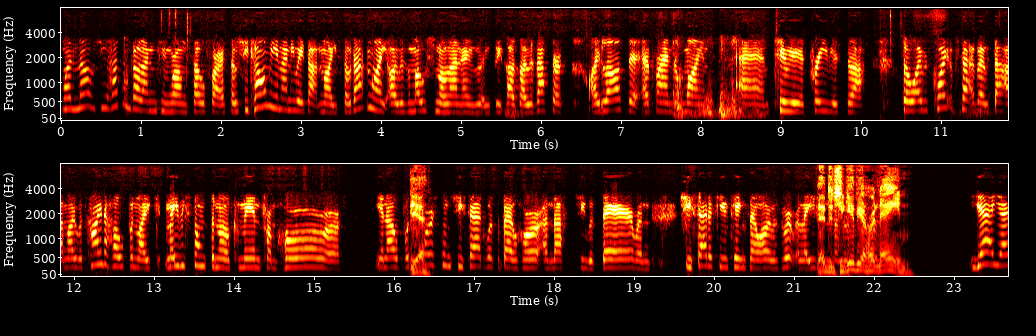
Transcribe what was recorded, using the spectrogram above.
Well, no, she hasn't got anything wrong so far. So she told me in anyway that night. So that night I was emotional anyway because I was after I lost a, a friend of mine um, two years previous to that. So I was quite upset about that, and I was kind of hoping like maybe something will come in from her or. You know, but Yeah. the first thing she said was about her and that she was there, and she said a few things. Now I was with relations. Now, did she give you her name? Yeah, yeah,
